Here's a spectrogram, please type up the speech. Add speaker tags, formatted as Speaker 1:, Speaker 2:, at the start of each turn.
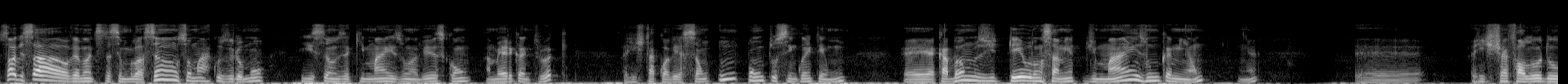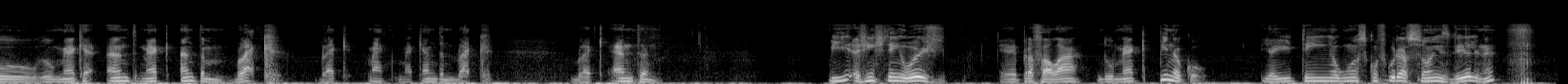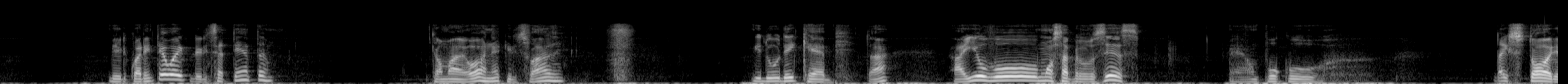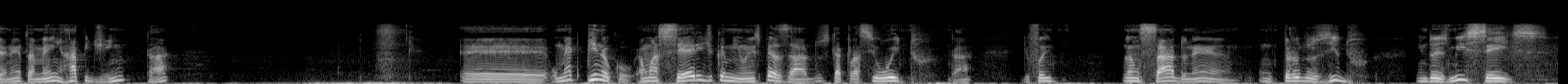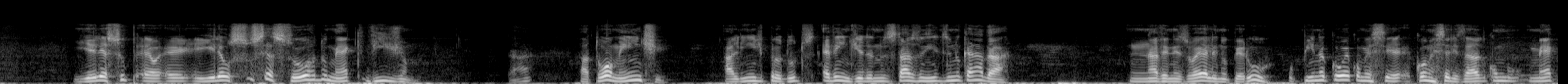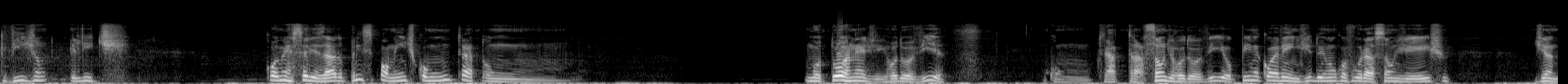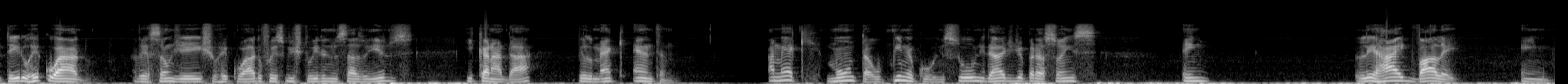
Speaker 1: Salve, salve, amantes da simulação, sou Marcos Viromon e estamos aqui mais uma vez com American Truck. A gente está com a versão 1.51. É, acabamos de ter o lançamento de mais um caminhão. Né? É, a gente já falou do, do Mac, Ant, Mac Anthem Black. Black Mac, Mac Anthem Black. Black Anthem. E a gente tem hoje é, para falar do Mac Pinnacle e aí tem algumas configurações dele, né? Dele 48, dele 70, que é o maior, né, que eles fazem. E do Day Cab, tá? Aí eu vou mostrar para vocês é, um pouco da história, né, também, rapidinho, tá? É, o Mac Pinnacle é uma série de caminhões pesados da classe 8, tá? Ele foi lançado, né, introduzido em 2006. E ele é, super, é, é, ele é o sucessor do Mac Vision. Tá? Atualmente, a linha de produtos é vendida nos Estados Unidos e no Canadá. Na Venezuela e no Peru, o Pinnacle é comercializado como Mac Vision Elite, comercializado principalmente como um, um motor né, de rodovia com tração de rodovia, o Pinnacle é vendido em uma configuração de eixo dianteiro recuado. A versão de eixo recuado foi substituída nos Estados Unidos e Canadá pelo Mac Anthem. A Mac monta o Pinnacle em sua unidade de operações em Lehigh Valley, em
